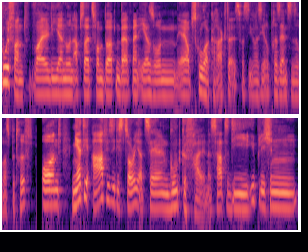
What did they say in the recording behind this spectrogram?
cool fand, weil die ja nun abseits vom Burton Batman eher so ein eher obskurer Charakter ist, was, was ihre Präsenz in sowas betrifft. Und mir hat die Art, wie sie die Story erzählen, gut gefallen. Es hat die üblichen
